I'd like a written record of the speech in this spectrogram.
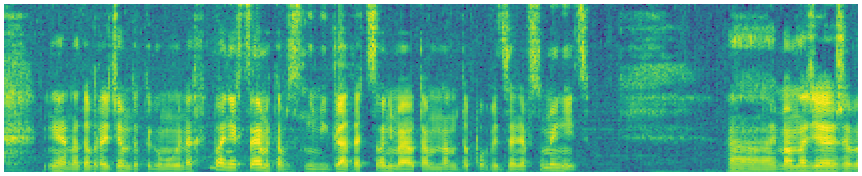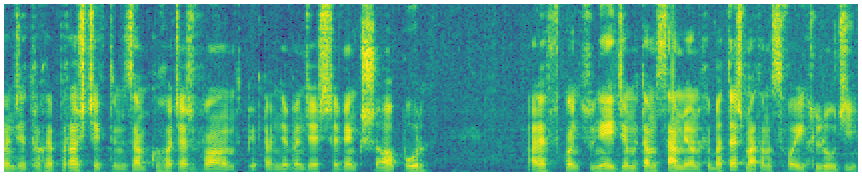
Nie, no dobra, idziemy do tego młyna. Chyba nie chcemy tam z nimi gadać. Co oni mają tam nam do powiedzenia? W sumie nic. Aj, mam nadzieję, że będzie trochę prościej w tym zamku, chociaż wątpię. Pewnie będzie jeszcze większy opór. Ale w końcu nie idziemy tam sami. On chyba też ma tam swoich ludzi.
